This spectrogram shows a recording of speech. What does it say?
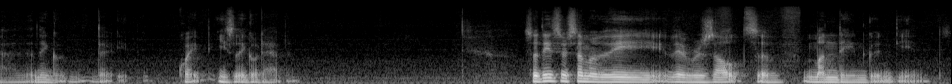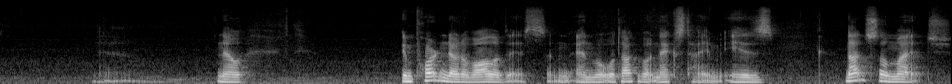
Uh, then they go, they quite easily go to heaven. So these are some of the, the results of mundane good deeds. Um, now, important out of all of this, and, and what we'll talk about next time, is not so much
